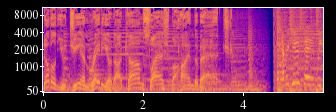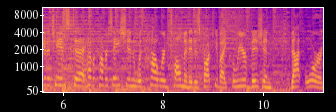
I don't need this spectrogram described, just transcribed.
WGNRadio.com slash Behind the Badge. Every Tuesday, we get a chance to have a conversation with Howard Tullman. It is brought to you by CareerVision.org.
